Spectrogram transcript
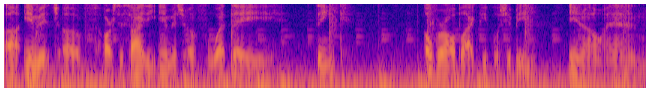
uh, image of our society image of what they think overall black people should be. You know, and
